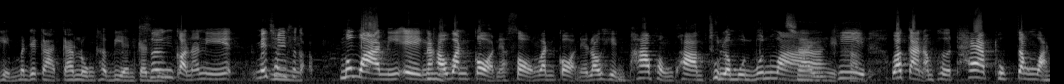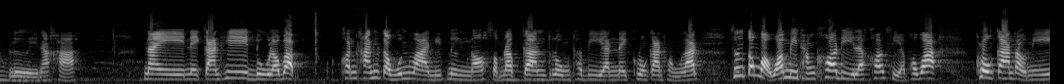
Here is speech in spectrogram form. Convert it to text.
เห็นบรรยากาศการลงทะเบียนกันอซึ่งยู่ก่อนหน้านี้ไม่ใช่อืมสักเมื่อวานนี้เองนะคะ วันก่อนเนี่ยสองวันก่อนเนี่ยเราเห็นภาพของความชุลมุนวุ่นวาใช่ยค่ะที่ว่าการอำเภอแทบทุกจังหวัดอืมเลยนะคะ ในในการที่ดูแล้วแบบ ค่อนข้างที่จะวุ่นวายนิดนึงเนาะสำหรับการลงทะเบียนในโครงการของรัฐ ซึ่งต้องบอกว่ามีทั้งข้อดีและข้อเสีย เพราะว่าโครงการเหล่านี้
